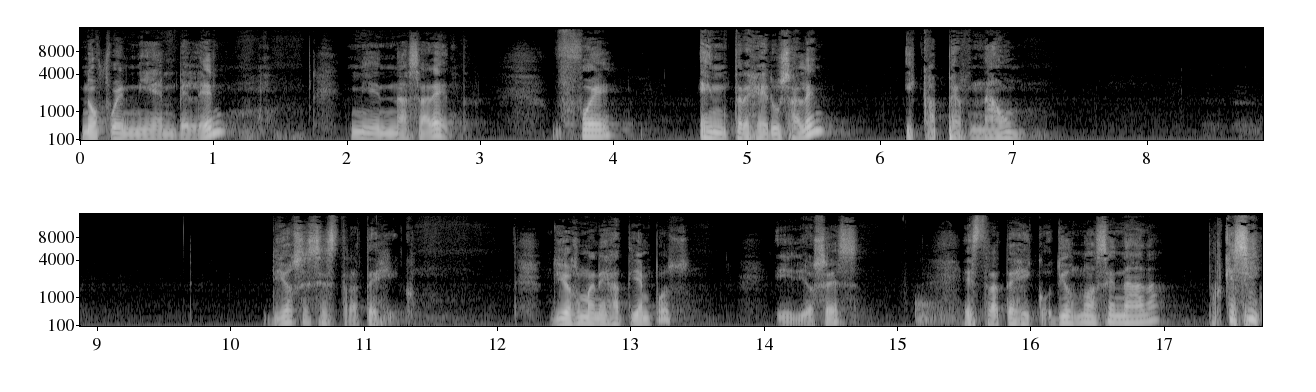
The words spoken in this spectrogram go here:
no fue ni en Belén ni en Nazaret, fue entre Jerusalén y Capernaum. Dios es estratégico. Dios maneja tiempos y Dios es estratégico. Dios no hace nada porque sí.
